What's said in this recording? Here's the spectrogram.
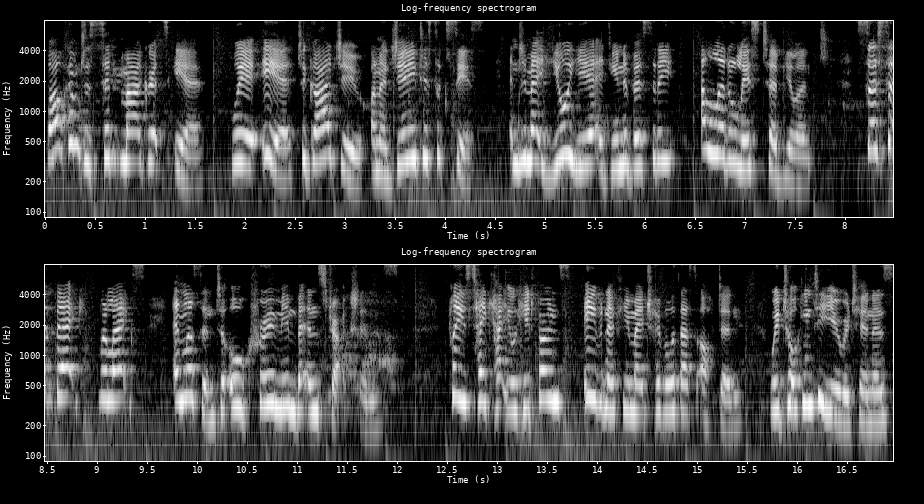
Welcome to St Margaret's Air. We're here to guide you on a journey to success and to make your year at university a little less turbulent. So sit back, relax, and listen to all crew member instructions. Please take out your headphones, even if you may travel with us often. We're talking to you, returners.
